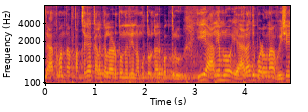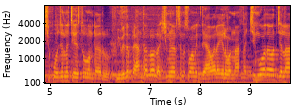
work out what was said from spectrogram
ప్రాంతమంతా పచ్చగా కలకలాడుతుందని నమ్ముతుంటారు భక్తులు. ఈ ఆలయంలో ఏడాది పొడవునా విశేష పూజలను చేస్తూ ఉంటారు. వివిధ ప్రాంతాల్లో లక్ష్మీనరసింహస్వామి దేవాలయాలు ఉన్న పశ్చిమ గోదావరి జిల్లా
